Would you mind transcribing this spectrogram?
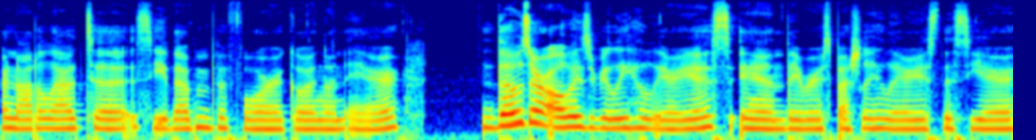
are not allowed to see them before going on air. Those are always really hilarious, and they were especially hilarious this year.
